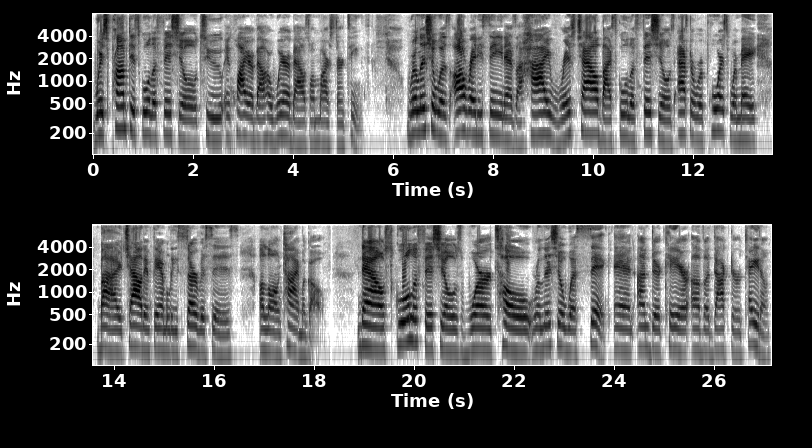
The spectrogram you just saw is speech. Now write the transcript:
which prompted school official to inquire about her whereabouts on March 13th. Relisha was already seen as a high risk child by school officials after reports were made by Child and Family Services a long time ago. Now, school officials were told Relisha was sick and under care of a Dr. Tatum.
